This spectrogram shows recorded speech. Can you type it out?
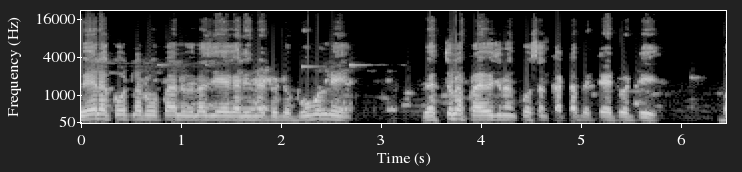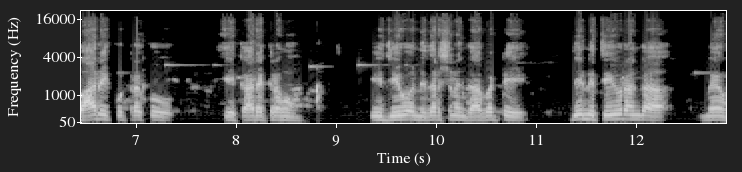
వేల కోట్ల రూపాయలు విలువ చేయగలిగినటువంటి భూముల్ని వ్యక్తుల ప్రయోజనం కోసం కట్టబెట్టేటువంటి భారీ కుట్రకు ఈ కార్యక్రమం ఈ జీవో నిదర్శనం కాబట్టి దీన్ని తీవ్రంగా మేము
